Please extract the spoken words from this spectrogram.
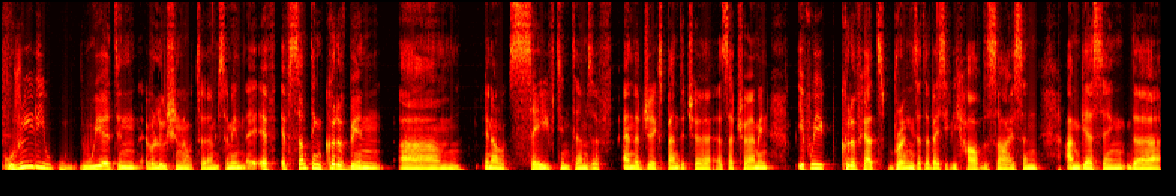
really weird in evolutionary terms? I mean, if if something could have been, um, you know, saved in terms of energy expenditure, etc. I mean, if we could have had brains that are basically half the size, and I'm guessing the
